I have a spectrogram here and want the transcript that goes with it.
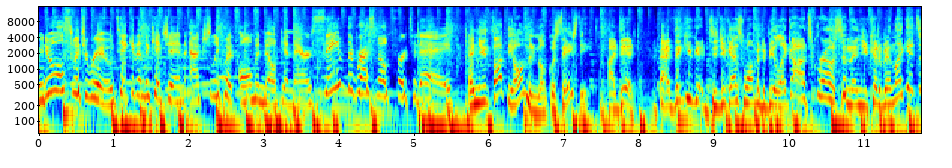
We do a little switcheroo. Take it in the kitchen. Actually, put almond milk in there. Save the breast milk for today. And you thought the almond milk was tasty. I did. I think you did. You guys want me to be like, "Oh, it's gross," and then you could have been like, "It's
